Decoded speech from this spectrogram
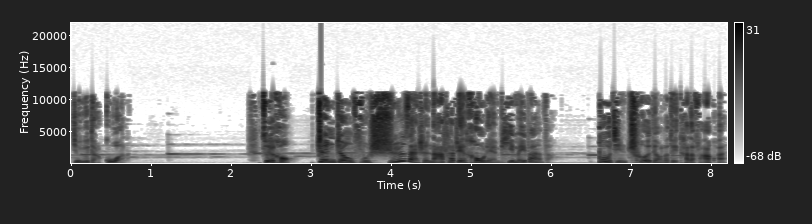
就有点过了。最后，镇政府实在是拿他这厚脸皮没办法，不仅撤掉了对他的罚款，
